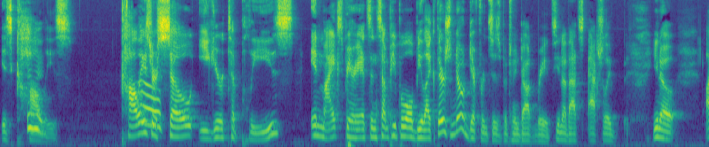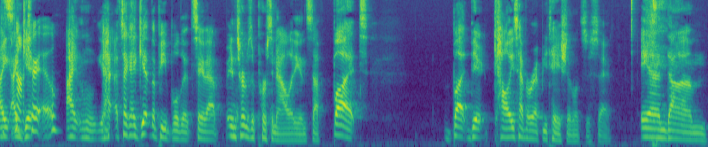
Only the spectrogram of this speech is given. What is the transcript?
is collies. Collies Mm-hmm. Oh. are so eager to please. In my experience, and some people will be like, "There's no differences between dog breeds." You know, that's actually, you know, I, It's I not get true. I mm, yeah, it's like I get the people that say that in terms of personality and stuff, but but collies have a reputation, let's just say, and um,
